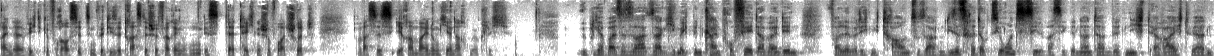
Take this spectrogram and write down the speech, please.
Eine wichtige Voraussetzung für diese drastische Verringerung ist der technische Fortschritt. Was ist Ihrer Meinung hiernach möglich? Üblicherweise sage sag ich immer, ich bin kein Prophet, aber in dem Falle würde ich mich trauen zu sagen, dieses Reduktionsziel, was Sie genannt haben, wird nicht erreicht werden.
